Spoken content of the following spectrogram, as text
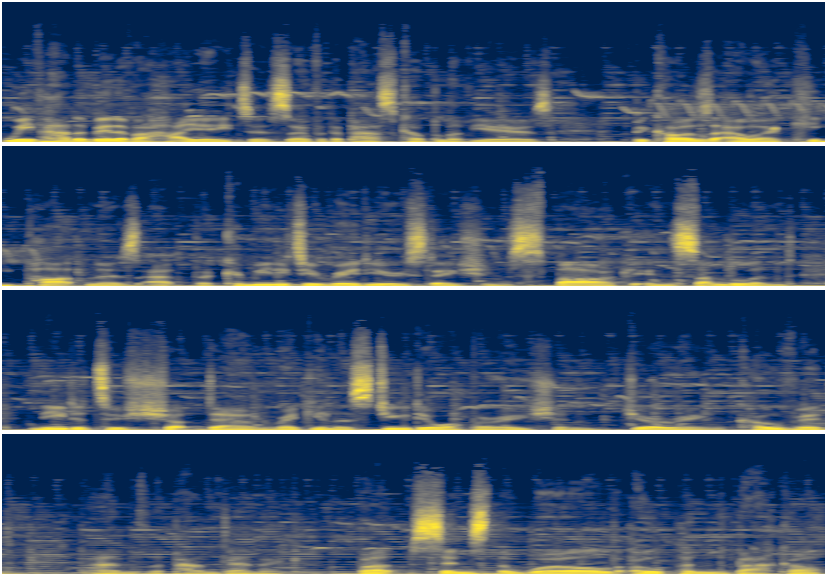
We've had a bit of a hiatus over the past couple of years because our key partners at the community radio station Spark in Sunderland needed to shut down regular studio operation during COVID and the pandemic. But since the world opened back up,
